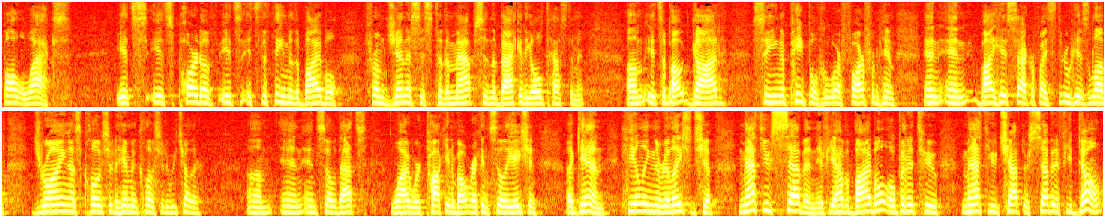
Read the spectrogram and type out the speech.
ball of wax. It's, it's part of, it's, it's the theme of the Bible from Genesis to the maps in the back of the Old Testament. Um, it's about God seeing a people who are far from Him and, and by His sacrifice, through His love, drawing us closer to Him and closer to each other. Um, and, and so that's why we're talking about reconciliation. Again, healing the relationship. Matthew 7, if you have a Bible, open it to Matthew chapter 7. If you don't,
